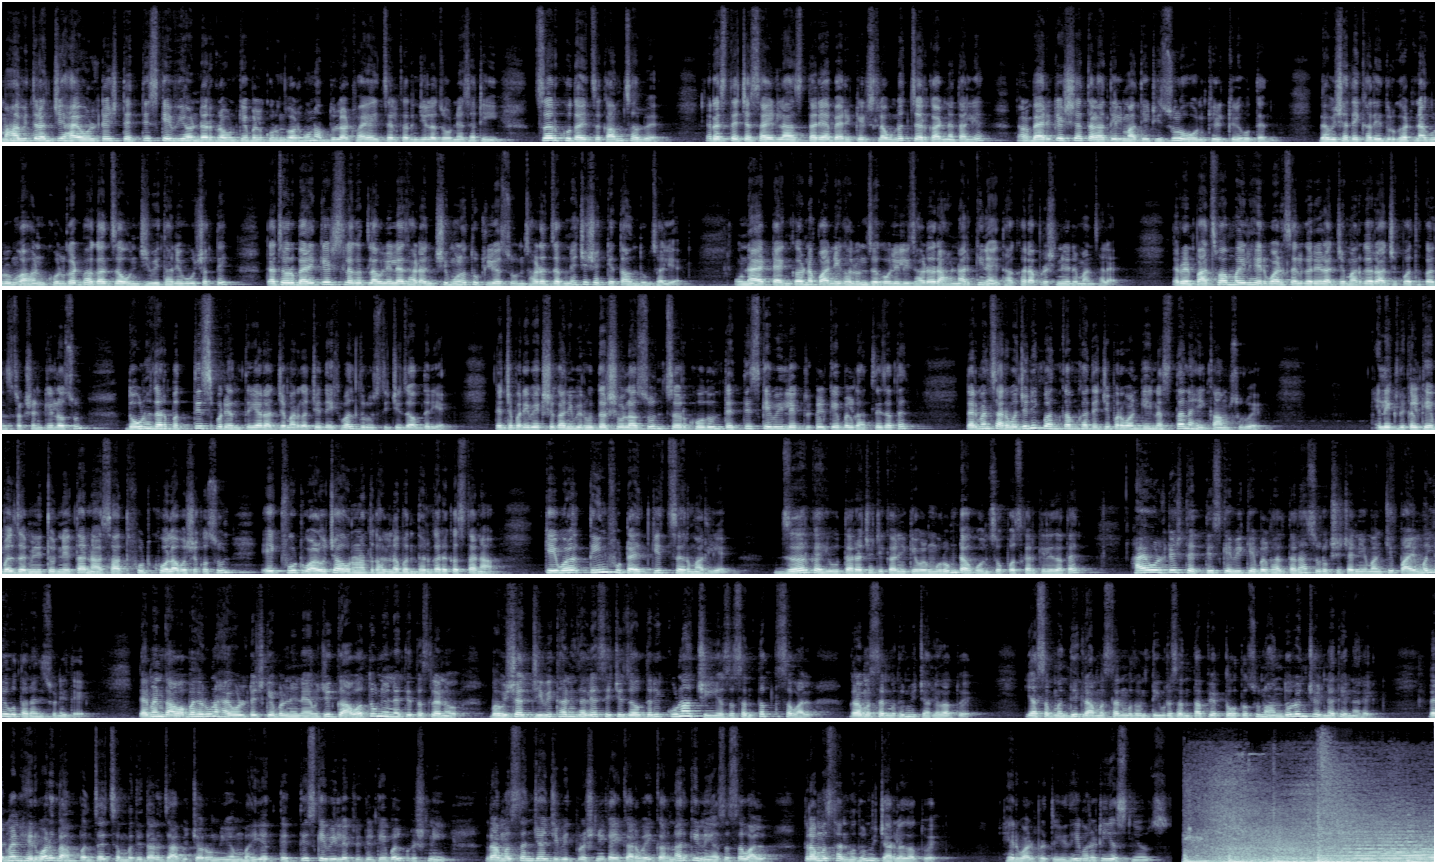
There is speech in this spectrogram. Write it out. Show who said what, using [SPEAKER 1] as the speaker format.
[SPEAKER 1] महावितरणची हाय voltage तेहतीस K V underground cable करून वाढवून अब्दुल्ला फाया इचलकरंजीला जोडण्यासाठी चर खुदाईचं काम चालू आहे. रस्त्याच्या साईडला असणाऱ्या बॅरिकेड्स लावूनच चर काढण्यात आली आहे. त्यामुळे बॅरिकेड्सच्या तळातील माती ठिसूळ होऊन खिळखिळ होत आहेत. भविष्यात एखादी दुर्घटना घडून वाहन खोलगट भागात जाऊन जीवितहानी होऊ शकते. त्याच्यावर बॅरिकेड्स लगत लावलेल्या झाडांची मुळं तुटली असून झाडं जगण्याची शक्यता अंधूक झाली आहे. उन्हाळ्यात टँकरनं पाणी घालून जगवलेली झाडं राहणार की नाहीत हा खरा प्रश्न निर्माण झाला आहे दरम्यान पाचवा मैल हेरवाड सलगरे राज्यमार्ग राजपथ कन्स्ट्रक्शन केलं असून दोन हजार बत्तीसपर्यंत या राज्यमार्गाची देखभाल दुरुस्तीची जबाबदारी आहे. त्यांच्या पर्यवेक्षकांनी विरोध दर्शवला असून चर खोदून तेहतीस के व्ही इलेक्ट्रिकल केबल घातले जात आहेत. दरम्यान सार्वजनिक बांधकाम खात्याची परवानगी नसतानाही काम सुरू आहे. इलेक्ट्रिकल केबल जमिनीतून नेताना सात फूट खोल आवश्यक असून एक फूट वाळूच्या आवरणात घालणं बंधनकारक असताना केवळ तीन फुटा इतकीच चर मारली आहे. जर काही उताराच्या ठिकाणी केवळ मुरुम टाकून सोपस्कार केले जात आहेत हाय व्होल्टेज तेहतीस के व्ही केबल घालताना सुरक्षेच्या नियमांची पायमल्ली होताना दिसून येते. दरम्यान गावाबाहेरून हाय व्होल्टेज केबल नेण्याऐवजी गावातून नेण्यात येत असल्यानं भविष्यात जीवितहानी झाल्यास याची जबाबदारी कुणाची असं संतप्त सवाल ग्रामस्थांमधून विचारला जातोय. यासंबंधी ग्रामस्थांमधून तीव्र संताप व्यक्त होत असून आंदोलन छेडण्यात येणार आहे. दरम्यान हेरवाड ग्रामपंचायत संबंधितांना जाब विचारून नियमबाह्य तेहतीस के व्ही इलेक्ट्रिकल केबल प्रश्नी ग्रामस्थांच्या जीवित प्रश्नी काही कारवाई करणार की नाही असा सवाल ग्रामस्थांमधून विचारला जातोय. हेरवाड प्रतिनिधी मराठी एस न्यूज. Bye.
